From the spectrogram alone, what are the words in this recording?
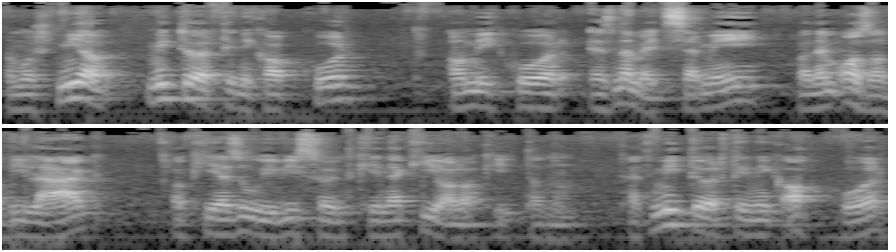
Na most mi, a, mi történik akkor, amikor ez nem egy személy, hanem az a világ, akihez új viszonyt kéne kialakítanom. Tehát mi történik akkor,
